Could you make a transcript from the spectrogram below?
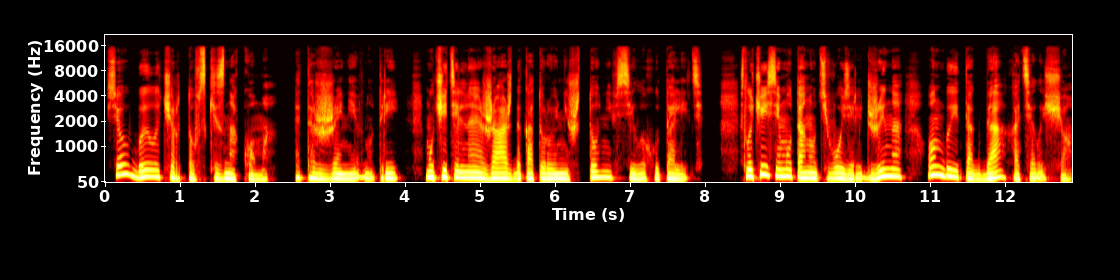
все было чертовски знакомо. Это жжение внутри, мучительная жажда, которую ничто не в силах утолить. Случись ему тонуть в озере Джина, он бы и тогда хотел еще.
